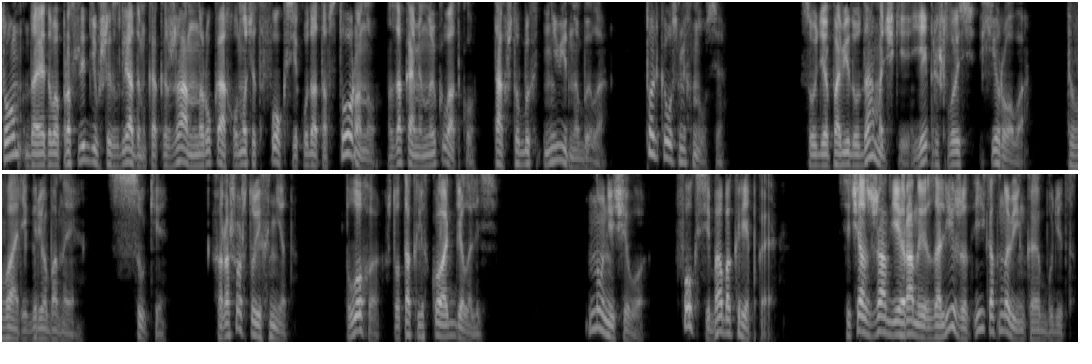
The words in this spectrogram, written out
Том, до этого проследивший взглядом, как Жан на руках уносит Фокси куда-то в сторону, за каменную кладку, так, чтобы их не видно было, только усмехнулся. Судя по виду дамочки, ей пришлось херово. Твари гребаные. Суки. Хорошо, что их нет. Плохо, что так легко отделались. Ну ничего. Фокси баба крепкая. Сейчас Жан ей раны залижет и как новенькая будет.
